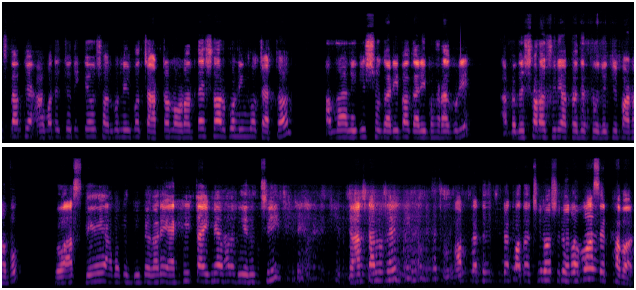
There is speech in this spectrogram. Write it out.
ইসলাম যে আমাদের যদি কেউ সর্বনিম্ন চার টন অর্ডার দেয়, সর্বনিম্ন চার টন আমরা নিজস্ব গাড়ি বা গাড়ি ভাড়া করে আপনাদের সরাসরি আপনাদের প্রজেক্টে পাঠাবো। তো আজকে আমাদের দুইটা গাড়ি একই টাইমে আমরা দিয়ে দিচ্ছি। যার কারণে আপনাদের যেটা কথা ছিল সেটা হলো মাছের খাবার।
